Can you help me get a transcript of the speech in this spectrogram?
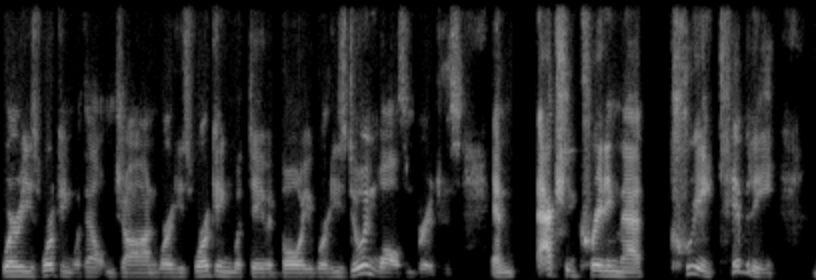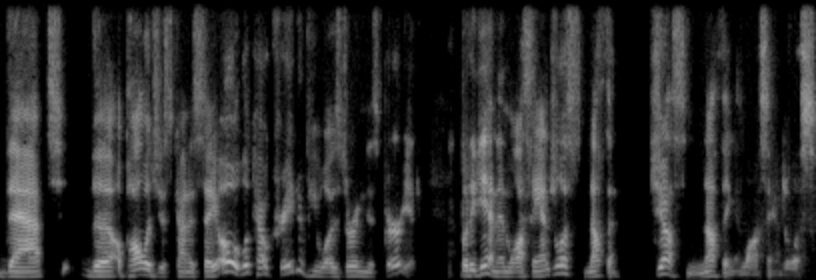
where he's working with Elton John, where he's working with David Bowie, where he's doing Walls and Bridges and actually creating that creativity that the apologists kind of say, oh, look how creative he was during this period. But again, in Los Angeles, nothing, just nothing in Los Angeles.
